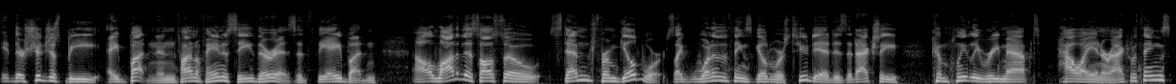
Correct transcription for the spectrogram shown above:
it, there should just be a button. In final fantasy there is. It's the a button. A lot of this also stemmed from guild wars. Like one of the things guild wars 2 did is it actually completely remapped how i interact with things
